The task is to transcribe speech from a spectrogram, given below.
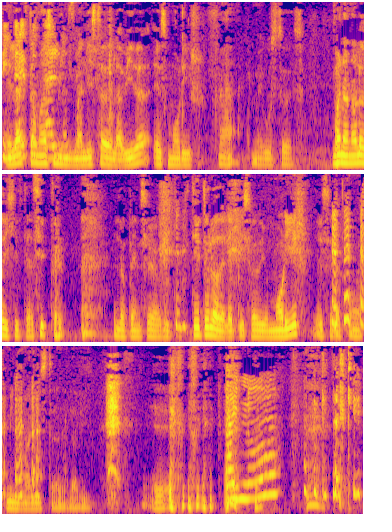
El acto más minimalista de la vida es morir. me gustó eso. Bueno, no lo dijiste así, pero lo pensé ahorita. Título del episodio, Morir es el acto más minimalista de la vida. Eh, Ay, no. ¿Qué tal que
